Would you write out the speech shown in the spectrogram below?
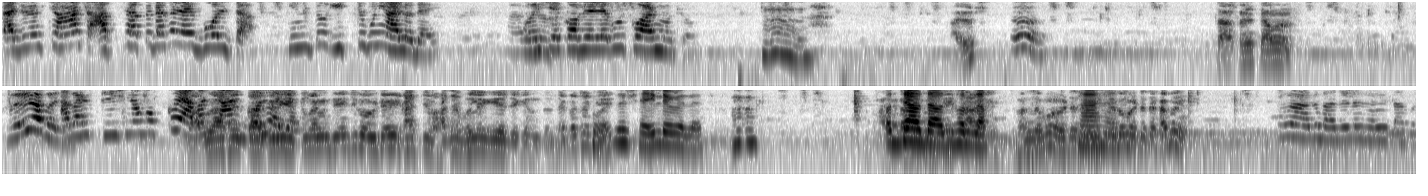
তার জন্য চাঁদ আবছা আবছা দেখা যায় গোলটা কিন্তু একটুকুনি আলো দেয়। ওই সে কমলা লেবুর কোয়ার মতো। আয়ুষ? তরকারি কেমন? আবার কৃষ্ণ আবার চাঁদ গোল হয়ে যাবে। একটুখানি দিয়েছিল ওইটাই খাচ্ছি ভাজা ভুলে গিয়েছে কিন্তু। দেখো তো সেই লেভেলের। হুম। ও দাও, দাও, ঝোল দাও। ঝোল দেবো ওইটাতে হ্যাঁ, হ্যাঁ। দেবো ওইটাতে আগে ভাজাটা খাবি তারপর।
